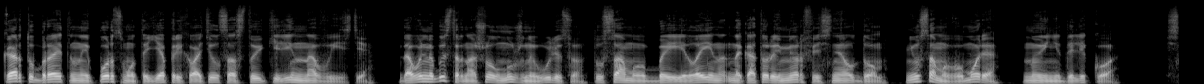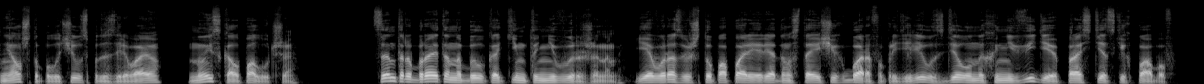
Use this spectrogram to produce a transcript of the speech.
Карту Брайтона и Портсмута я прихватил со стойки Лин на выезде. Довольно быстро нашел нужную улицу, ту самую Бэй-Лейн, на которой Мёрфи снял дом. Не у самого моря, но и недалеко. Снял, что получилось, подозреваю, но искал получше. Центр Брайтона был каким-то невыраженным. Я его разве что по паре рядом стоящих баров определил, сделанных не в виде простецких пабов,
